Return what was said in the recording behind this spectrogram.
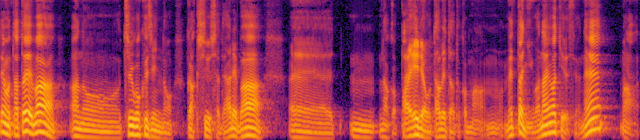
でも例えばあの中国人の学習者であれば、えー、うん、なんかパエリアを食べたとか、まあ、めったに言わないわけですよね。まあ、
